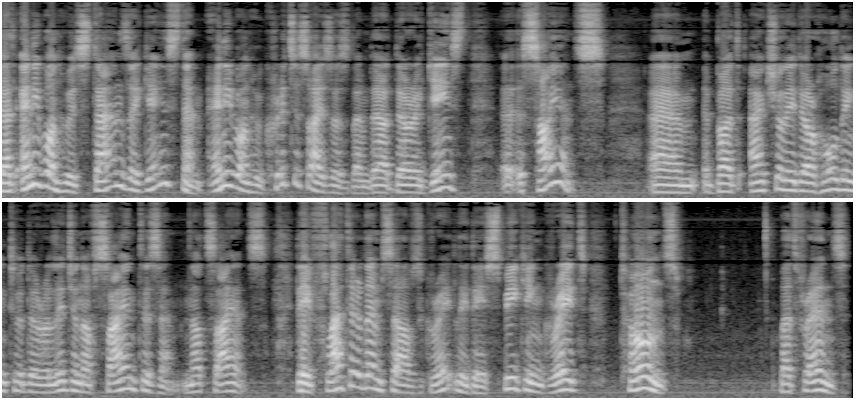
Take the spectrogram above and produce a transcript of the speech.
that anyone who stands against them, anyone who criticizes them, they're, they're against uh, science. Um, but actually, they're holding to the religion of scientism, not science. They flatter themselves greatly. They speak in great tones. But, friends,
